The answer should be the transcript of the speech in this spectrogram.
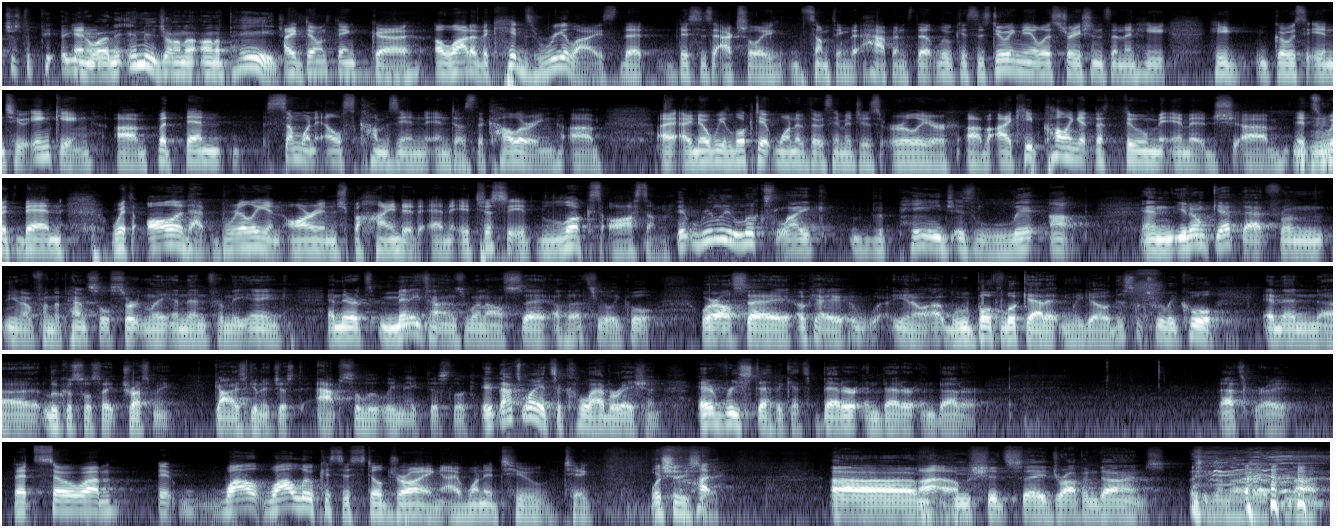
just a, you know, an image on a, on a page? I don't think uh, a lot of the kids realize that this is actually something that happens, that Lucas is doing the illustrations and then he, he goes into inking, um, but then someone else comes in and does the coloring. Um, I, I know we looked at one of those images earlier. Um, I keep calling it the Thum image. Um, It's with Ben with all of that brilliant orange behind it, and it just, it looks awesome. it really looks like the page is lit up. And you don't get that from, you know, from the pencil certainly and then from the ink. And there's many times when I'll say, oh, that's really cool. Where I'll say, okay, you know, uh, we both look at it and we go, this looks really cool. And then uh, Lucas will say, trust me, Guy's gonna just absolutely make this look. It, that's why it's a collaboration. Every step it gets better and better and better. That's great. That so um, it, while while Lucas is still drawing, I wanted to to what should he cut- say? Um, he should say dropping dimes, even though that's not.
